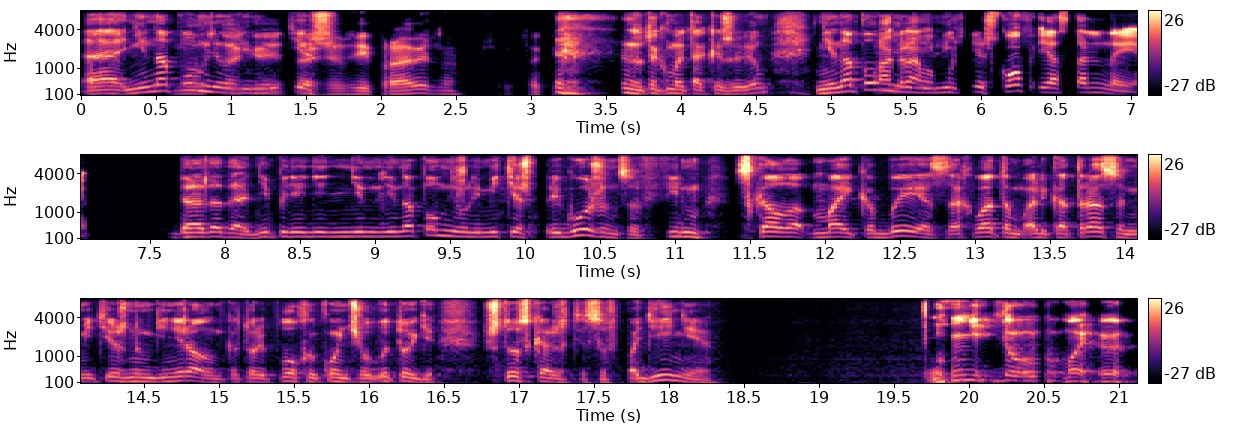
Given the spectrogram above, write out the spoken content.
Не напомнил ну, ли мятеж... Так и правильно. Ну, так мы так и живем. Не напомнил Программа ли мятеж... Пучков и остальные. Да-да-да. Не, не, не, не напомнил ли мятеж пригожинцев фильм «Скала» Майка Бэя с захватом Алькатраса мятежным генералом, который плохо кончил в итоге? Что скажете, совпадение? Не думаю.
